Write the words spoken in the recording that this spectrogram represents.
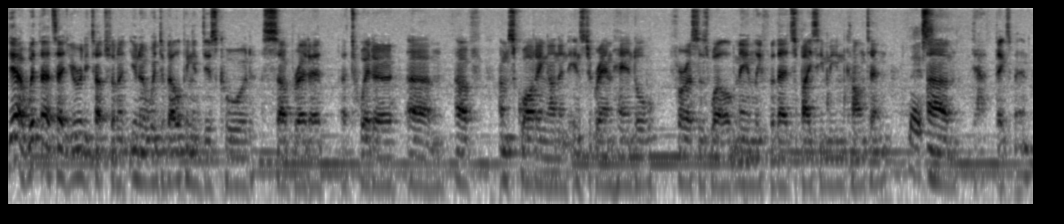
yeah, with that said, you already touched on it. You know, we're developing a Discord, a subreddit, a Twitter. Um, of I'm squatting on an Instagram handle for us as well, mainly for that spicy meme content. Nice. Um, yeah, thanks, man.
